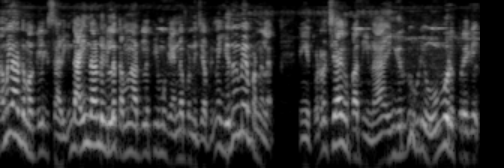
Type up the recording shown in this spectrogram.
தமிழ்நாட்டு மக்களுக்கு சாரி இந்த ஐந்து ஆண்டுகளில் தமிழ்நாட்டில் திமுக என்ன பண்ணுச்சு அப்படின்னா எதுவுமே பண்ணலை. நீங்கள் தொடர்ச்சியாக பார்த்தீங்கன்னா இங்கே இருக்கக்கூடிய ஒவ்வொரு துறைகள்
